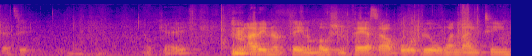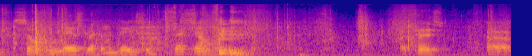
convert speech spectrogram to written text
That's it. Okay. I'd entertain a motion to pass out Board Bill 119. So And moved. pass recommendation. so, I pass, uh,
